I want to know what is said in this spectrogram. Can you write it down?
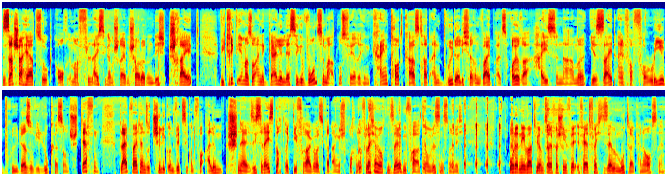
Sascha Herzog, auch immer fleißig am Schreiben, Shoutout an dich, schreibt, wie kriegt ihr immer so eine geile, lässige Wohnzimmeratmosphäre hin? Kein Podcast hat einen brüderlicheren Vibe als eurer heiße Name. Ihr seid einfach for real Brüder, so wie Lukas und Steffen. Bleibt weiterhin so chillig und witzig und vor allem schnell. Siehst du, da ist doch direkt die Frage, was ich gerade angesprochen habe. Vielleicht haben wir auch denselben Vater und wissen es noch nicht. Oder nee, warte, wir haben zwei verschiedene, Väter, vielleicht dieselbe Mutter, kann auch sein.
